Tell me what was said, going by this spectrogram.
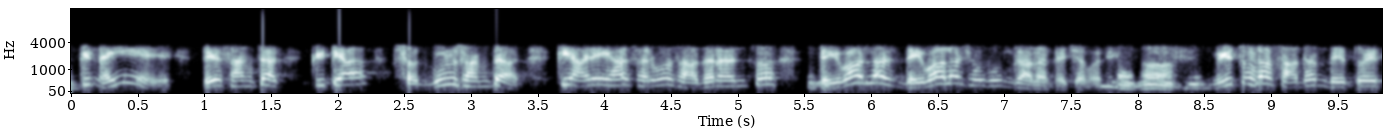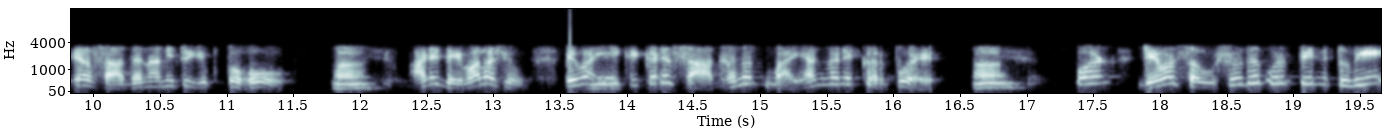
की नाहीये ते सांगतात की त्या सद्गुरू सांगतात की अरे ह्या सर्व साधनांचं देवाला देवाला शोधून घाला त्याच्यामध्ये. मी तुला साधन देतोय त्या साधनाने तू युक्त हो. आणि देवाला शोध. तेव्हा एकीकडे साधन बाह्यांगाने करतोय. पण जेव्हा संशोधक वृत्तीने तुम्ही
